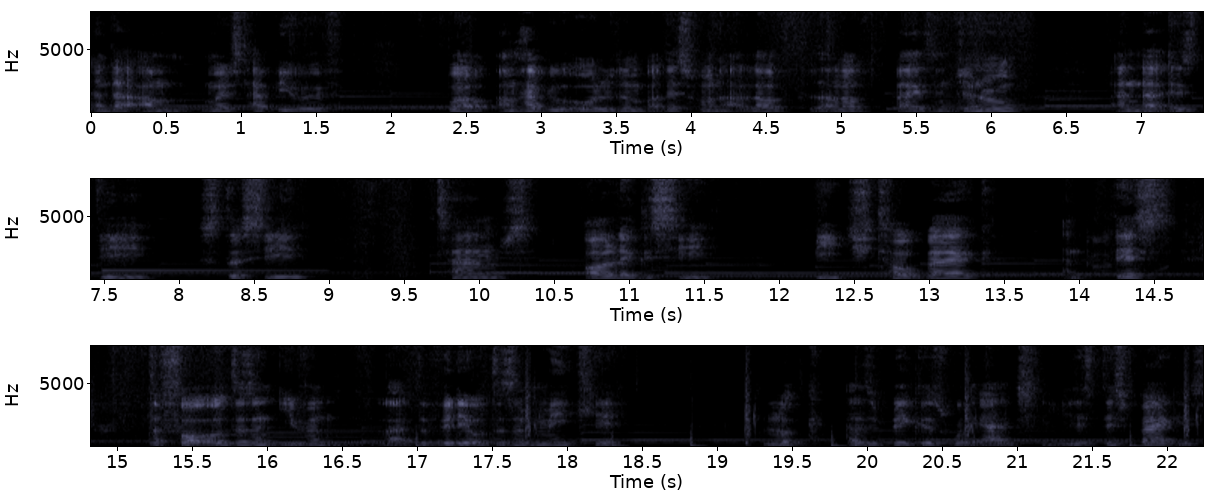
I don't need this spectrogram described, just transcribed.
and that I'm most happy with. Well, I'm happy with all of them, but this one I love because I love bags in general. And that is the Stussy times Our Legacy beach tote bag. And this, the photo doesn't even, like the video doesn't make it look as big as what it actually is. This bag is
